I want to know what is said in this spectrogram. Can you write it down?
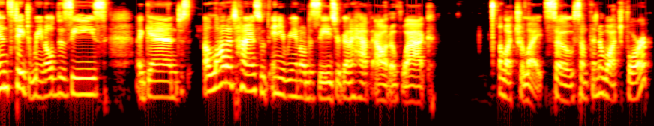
end stage renal disease. Again, just a lot of times with any renal disease, you're going to have out of whack electrolytes. So, something to watch for.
